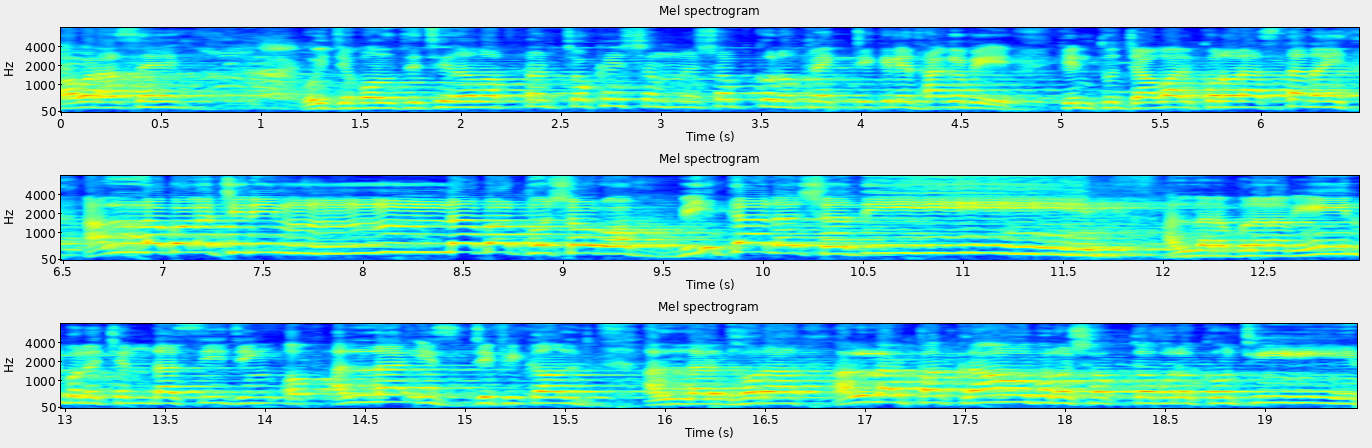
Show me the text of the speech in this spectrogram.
পাওয়ার আছে? ওই যে বলতেছিলাম, আপনার চোখের সামনে সব কোনো প্র্যাকটিক্যালি থাকবে, কিন্তু যাওয়ার কোনো রাস্তা নাই। আল্লাহ রাব্বুল আলামিন বলেছেন seizing of Allah is difficult আল্লাহর ধরা, আল্লাহর পাকড়াও বড় শক্ত, বড় কঠিন।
